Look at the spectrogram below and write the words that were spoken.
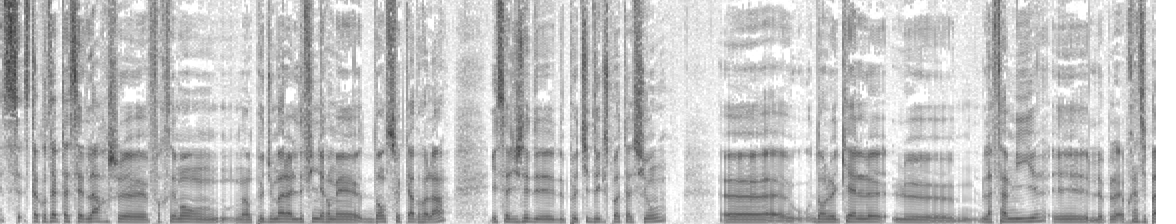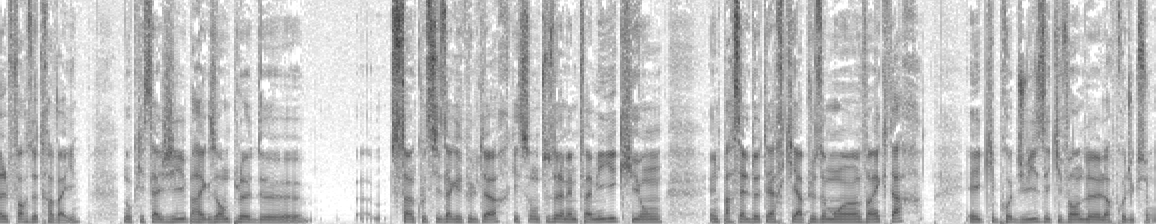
c'est un concept assez large, euh, forcément on a un peu du mal à le définir, mais dans ce cadre-là, il s'agissait de, petites exploitations euh, dans lesquelles le, la famille est la principale force de travail. Donc il s'agit par exemple de 5 euh, ou 6 agriculteurs qui sont tous de la même famille, qui ont une parcelle de terre qui a plus ou moins 20 hectares et qui produisent et qui vendent leur production.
